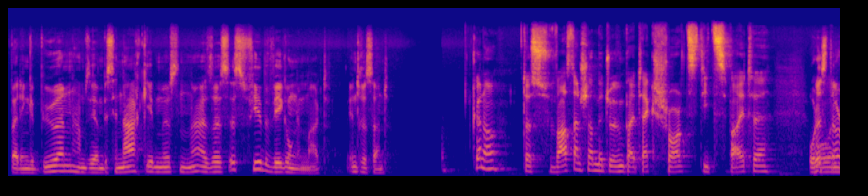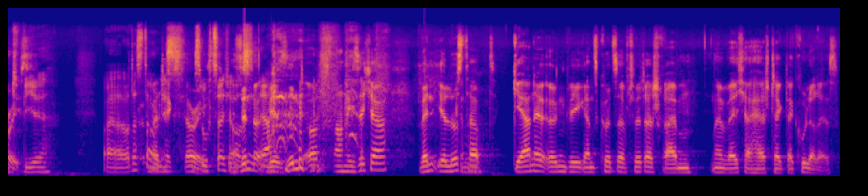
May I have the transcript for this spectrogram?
bei den Gebühren haben sie ja ein bisschen nachgeben müssen. Ne? Also es ist viel Bewegung im Markt. Interessant. Genau. Das war es dann schon mit Driven by Tech Shorts, die zweite oder Stories. Wir, äh, oder Stories. Sucht euch wir aus. Sind, ja. Wir sind uns noch nicht sicher. Wenn ihr Lust genau. habt, gerne irgendwie ganz kurz auf Twitter schreiben, ne, welcher Hashtag der coolere ist.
